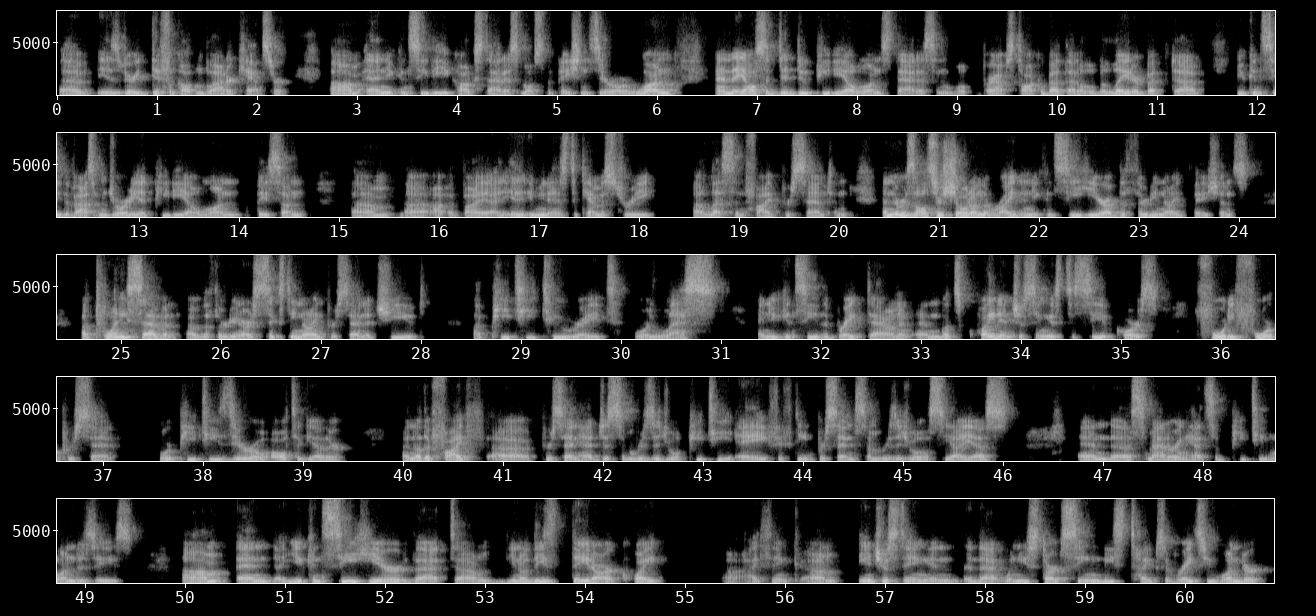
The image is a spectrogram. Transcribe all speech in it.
uh, is very difficult in bladder cancer. Um, and you can see the ECOG status, most of the patients zero or one. And they also did do PDL1 status, and we'll perhaps talk about that a little bit later. But uh, you can see the vast majority at PDL1 based on um, uh, uh by uh, immunohistochemistry, uh, less than 5%. And, and the results are showed on the right. And you can see here of the 39 patients, uh, 27 of the 39, or 69% achieved a PT2 rate or less. And you can see the breakdown. And, and what's quite interesting is to see, of course, 44% were PT0 altogether. Another 5% uh, had just some residual PTA, 15% some residual CIS, and uh, smattering had some PT1 disease. Um, and you can see here that um, you know these data are quite uh, I think, um, interesting. And, and that when you start seeing these types of rates, you wonder,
